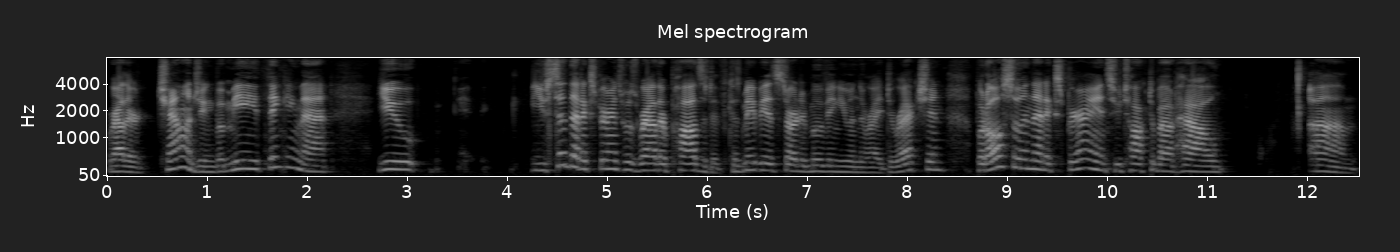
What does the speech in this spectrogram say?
rather challenging. But me thinking that you you said that experience was rather positive because maybe it started moving you in the right direction. But also in that experience, you talked about how, um,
